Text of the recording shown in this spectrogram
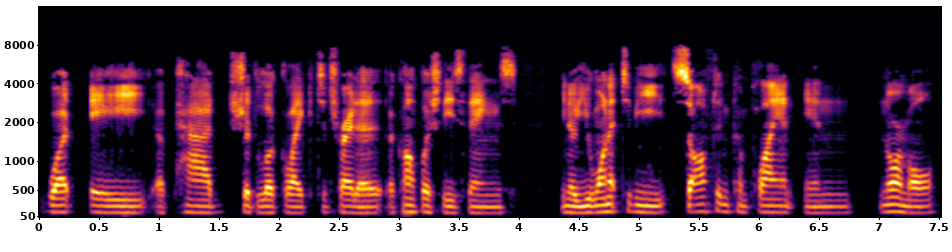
what a, a pad should look like to try to accomplish these things. You know, you want it to be soft and compliant in normal,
